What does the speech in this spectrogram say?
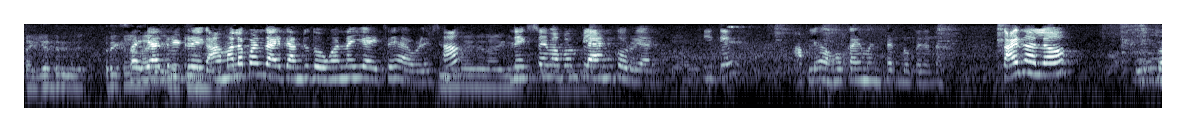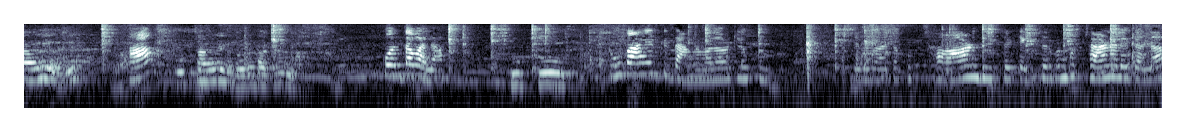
सह्याद्री ट्रेक. आम्हाला पण जायचं आमच्या दोघांनाही यायचं ह्या वेळेस तीन हा. नेक्स्ट टाइम आपण प्लॅन करूया ठीक आहे? आपले अहो काय म्हणतात बघत आता काय झालं? खूप चांगली आहे रे. हा? खूप चांगली आहे थोडं टाकलं मी. कोणता वाला? तूप तूप. तूप आहे की चांगलं मला वाटलं खूप हे बघा आता खूप छान दिसतं टेक्स्चर पण खूप छान आलंय त्याला.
